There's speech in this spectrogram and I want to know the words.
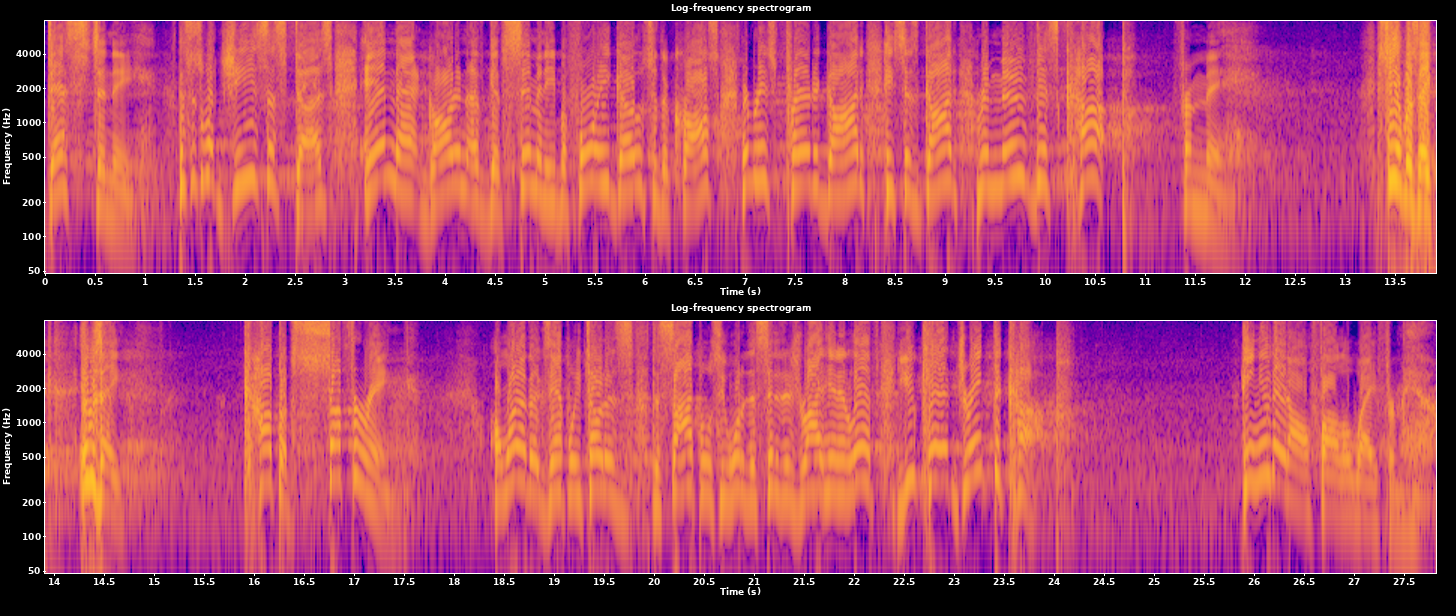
destiny. This is what Jesus does in that Garden of Gethsemane before he goes to the cross. Remember his prayer to God? He says, God, remove this cup from me. See, it was a, it was a cup of suffering. On one other example, he told his disciples who wanted to sit at his right hand and left, You can't drink the cup. He knew they'd all fall away from him.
